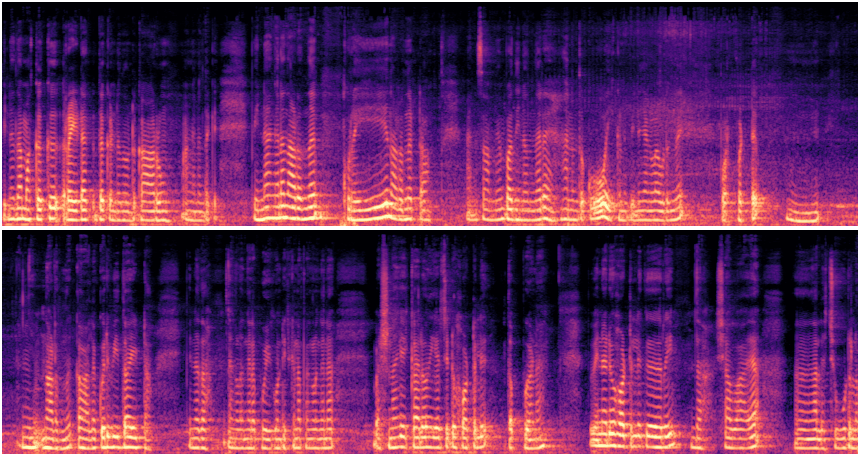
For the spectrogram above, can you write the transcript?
പിന്നെ ഇതാ മക്കൾക്ക് റൈഡ് ഇതൊക്കെ ഉണ്ടെന്നുണ്ട് കാറും അങ്ങനെ എന്തൊക്കെ. പിന്നെ അങ്ങനെ നടന്ന് കുറേ നടന്നിട്ടാ. അങ്ങനെ സമയം പതിനൊന്നര അങ്ങനെ എന്തൊക്കെയോ വയ്ക്കണം പിന്നെ ഞങ്ങൾ അവിടുന്ന് പുറപ്പെട്ട് നടന്ന് കാലൊക്കെ ഒരു വിധമായിട്ടാണ് പിന്നെ അതാ ഞങ്ങളിങ്ങനെ പോയിക്കൊണ്ടിരിക്കണം. അപ്പം ഞങ്ങളിങ്ങനെ ഭക്ഷണം കഴിക്കാമല്ലോ എന്ന് വിചാരിച്ചിട്ട് ഹോട്ടൽ തപ്പുകയാണ് പിന്നെ ഒരു ഹോട്ടലിൽ കയറി എന്താ ഷവായ നല്ല ചൂടുള്ള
